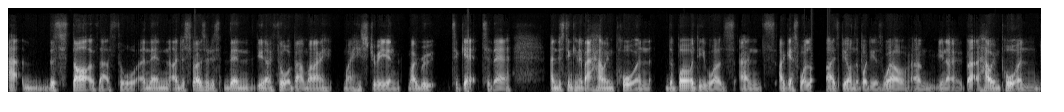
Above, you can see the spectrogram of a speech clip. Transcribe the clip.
at the start of that thought and then i just suppose i just then you know thought about my my history and my route to get to there and just thinking about how important the body was and i guess what lies beyond the body as well um you know but how important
